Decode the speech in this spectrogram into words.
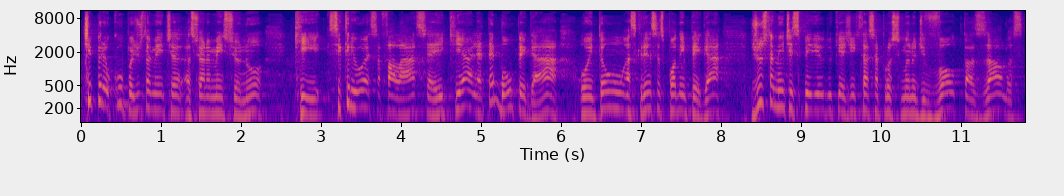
te preocupa, justamente a, a, senhora mencionou que se criou essa falácia aí que, olha, é até bom pegar, ou então as crianças podem pegar, justamente esse período que a gente está se aproximando de volta às aulas,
